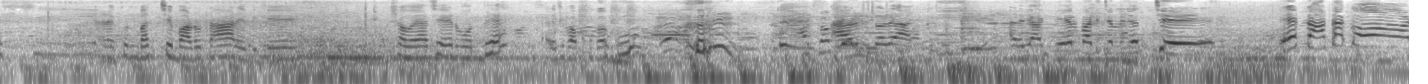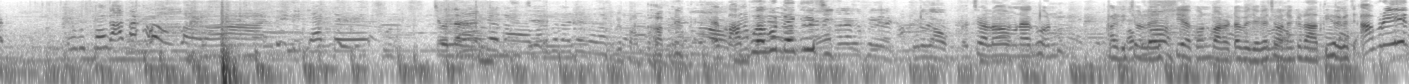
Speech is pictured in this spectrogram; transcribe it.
এসেছি। আর এখন বাচ্চে বারোটা, আর এদিকে সবাই আছে এর মধ্যে। আর এই যে বাপু কাকু। আর ভিতরে আন্টি। আর এই আঙ্কেল বাড়ি চলে যাচ্ছে। এ টাটা কর! টাটা কর! চলে পাপু দেখিয়েছি। চলো আমরা এখন বাড়ি চলে এসেছি এখন বারোটা বেজে গেছে অনেক রাতই হয়ে গেছে। আফরিদ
